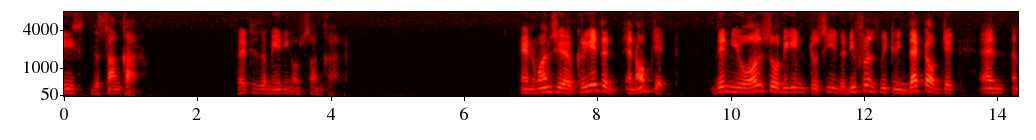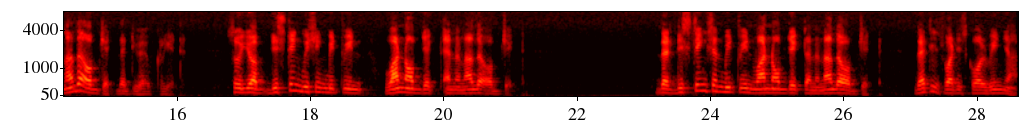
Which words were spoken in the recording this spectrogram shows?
is the sankhara. That is the meaning of sankhara. And once you have created an object, then you also begin to see the difference between that object and another object that you have created. So you are distinguishing between one object and another object. The distinction between one object and another object, that is what is called vijnana.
